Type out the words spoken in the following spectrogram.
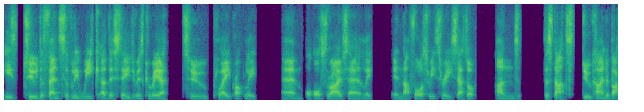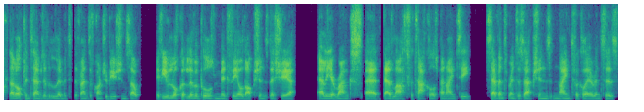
he's too defensively weak at this stage of his career to play properly um, or, or thrive certainly in that 4-3-3 setup. And the stats do kind of back that up in terms of limited defensive contribution. So if you look at Liverpool's midfield options this year, Elliott ranks uh, dead last for tackles per 90, seventh for interceptions, ninth for clearances.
